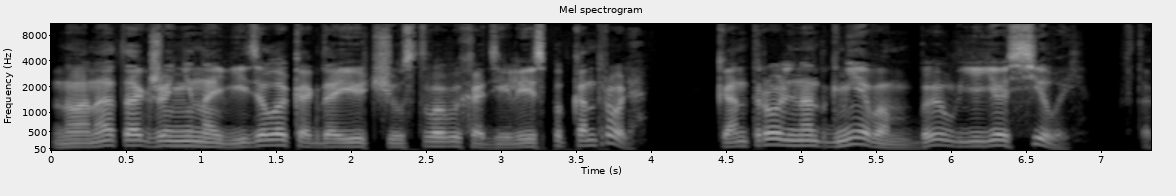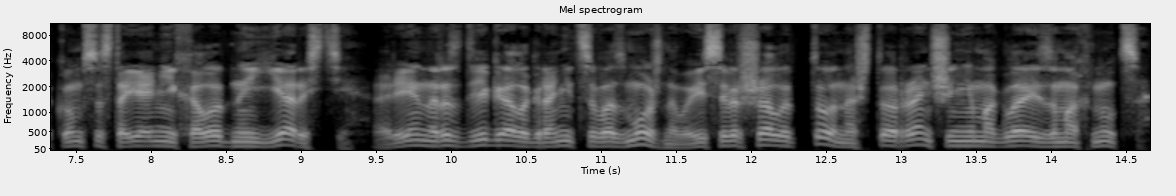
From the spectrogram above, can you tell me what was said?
Но она также ненавидела, когда ее чувства выходили из-под контроля. Контроль над гневом был ее силой. В таком состоянии холодной ярости Ариен раздвигала границы возможного и совершала то, на что раньше не могла и замахнуться.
